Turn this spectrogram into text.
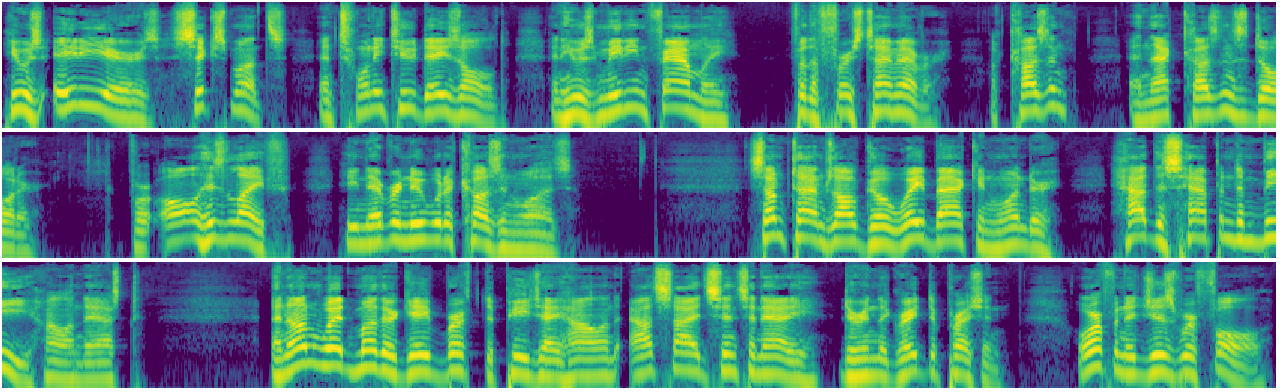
He was eighty years, six months, and twenty two days old, and he was meeting family for the first time ever a cousin and that cousin's daughter. For all his life, he never knew what a cousin was. Sometimes I'll go way back and wonder How'd this happen to me? Holland asked. An unwed mother gave birth to P.J. Holland outside Cincinnati during the Great Depression. Orphanages were full,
